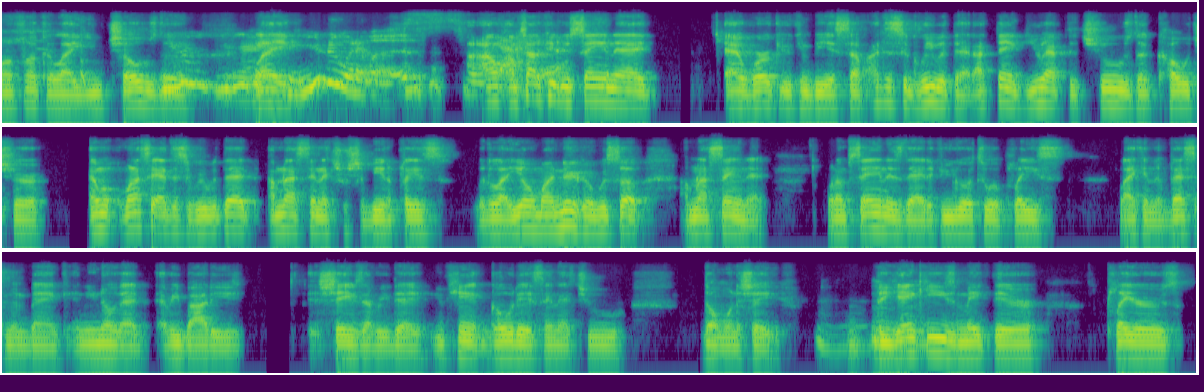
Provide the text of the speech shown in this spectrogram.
motherfucker." Like you chose the. You, you, Like- you knew what it was. I, I'm tired of people saying that at work you can be yourself. I disagree with that. I think you have to choose the culture. And when I say I disagree with that, I'm not saying that you should be in a place where they're like, yo, my nigga, what's up? I'm not saying that. What I'm saying is that if you go to a place like an investment bank and you know that everybody shaves every day, you can't go there saying that you don't want to shave. Mhm. The. Yankees make their players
